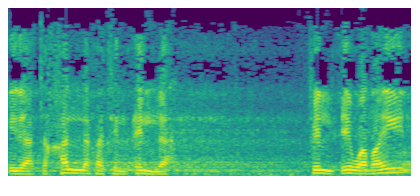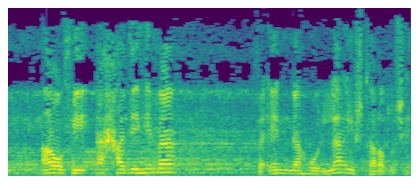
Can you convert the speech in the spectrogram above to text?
إذا تخلفت العلة في العوضين أو في أحدهما فإنه لا يشترط شيء.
